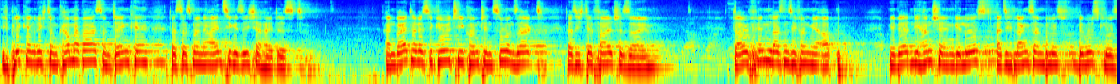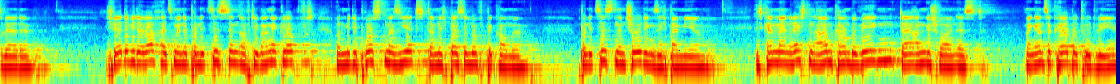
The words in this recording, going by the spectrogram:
Ich blicke in Richtung Kameras und denke, dass das meine einzige Sicherheit ist. Ein weiterer Security kommt hinzu und sagt, dass ich der Falsche sei. Daraufhin lassen sie von mir ab. Mir werden die Handschellen gelöst, als ich langsam bewusstlos werde. Ich werde wieder wach, als meine Polizistin auf die Wange klopft und mir die Brust massiert, damit ich besser Luft bekomme. Polizisten entschuldigen sich bei mir. Ich kann meinen rechten Arm kaum bewegen, da er angeschwollen ist. Mein ganzer Körper tut weh.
